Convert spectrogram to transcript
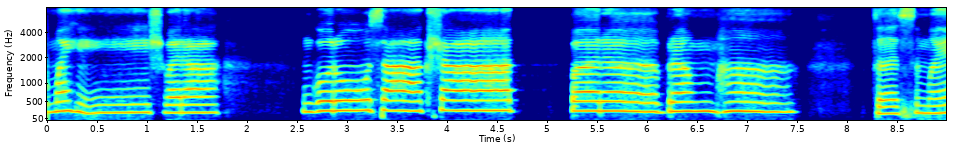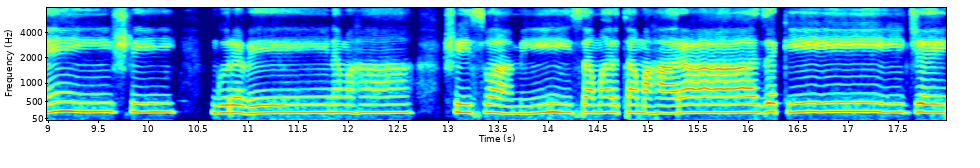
महेश्वरा गुरु साक्षात परब्रह्मा. तस्मै श्री गुरवे नमः. श्री स्वामी समर्थ महाराज की जय.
